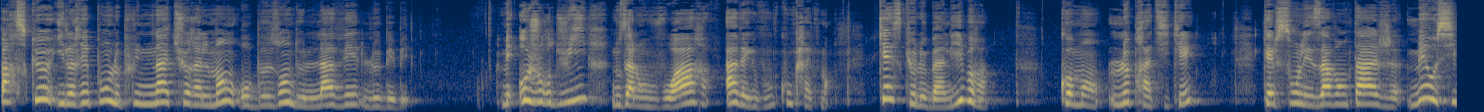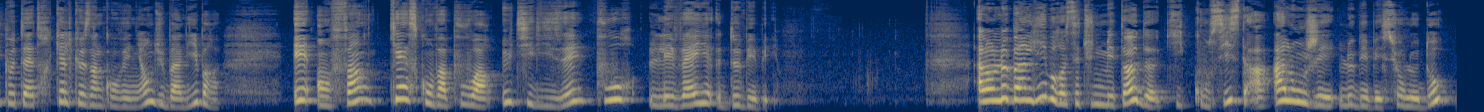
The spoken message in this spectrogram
parce qu'il répond le plus naturellement au besoin de laver le bébé. Mais aujourd'hui, nous allons voir avec vous concrètement qu'est-ce que le bain libre, comment le pratiquer, quels sont les avantages, mais aussi peut-être quelques inconvénients du bain libre, et enfin, qu'est-ce qu'on va pouvoir utiliser pour l'éveil de bébé? Alors le bain libre, c'est une méthode qui consiste à allonger le bébé sur le dos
